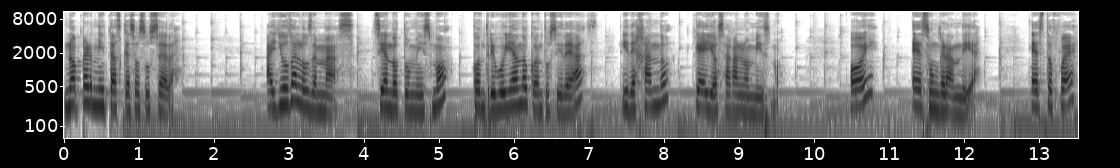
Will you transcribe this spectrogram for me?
No permitas que eso suceda. Ayuda a los demás, siendo tú mismo, contribuyendo con tus ideas y dejando que ellos hagan lo mismo. Hoy es un gran día. Esto fue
